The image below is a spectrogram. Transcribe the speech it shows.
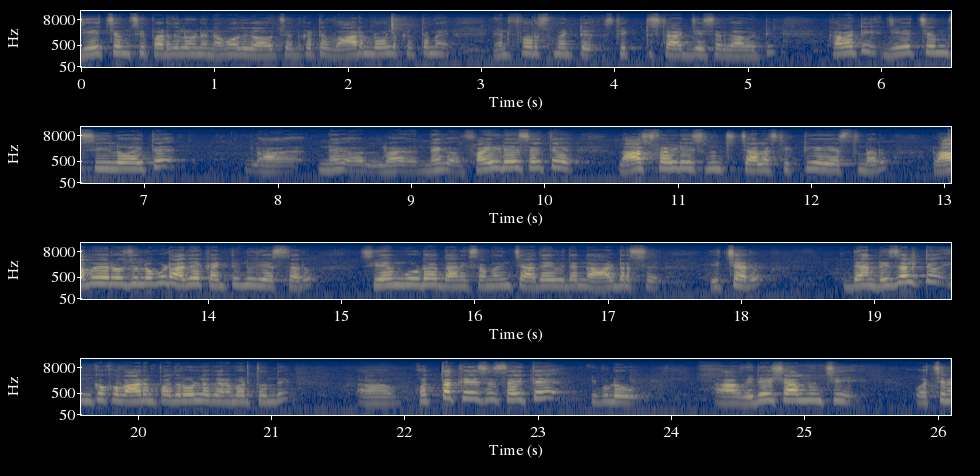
జిహెచ్ఎంసీ పరిధిలోనే నమోదు కావచ్చు. ఎందుకంటే వారం రోజుల క్రితమే ఎన్ఫోర్స్మెంట్ స్ట్రిక్ట్ స్టార్ట్ చేశారు కాబట్టి. కాబట్టి జిహెచ్ఎంసీలో అయితే ఫైవ్ డేస్ అయితే లాస్ట్ ఫైవ్ డేస్ నుంచి చాలా స్ట్రిక్ట్గా చేస్తున్నారు. రాబోయే రోజుల్లో కూడా అదే కంటిన్యూ చేస్తారు. సీఎం కూడా దానికి సంబంధించి అదే విధంగా ఆర్డర్స్ ఇచ్చారు. దాని రిజల్ట్ ఇంకొక వారం పది రోజుల్లో కనబడుతుంది. కొత్త కేసెస్ అయితే ఇప్పుడు విదేశాల నుంచి వచ్చిన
